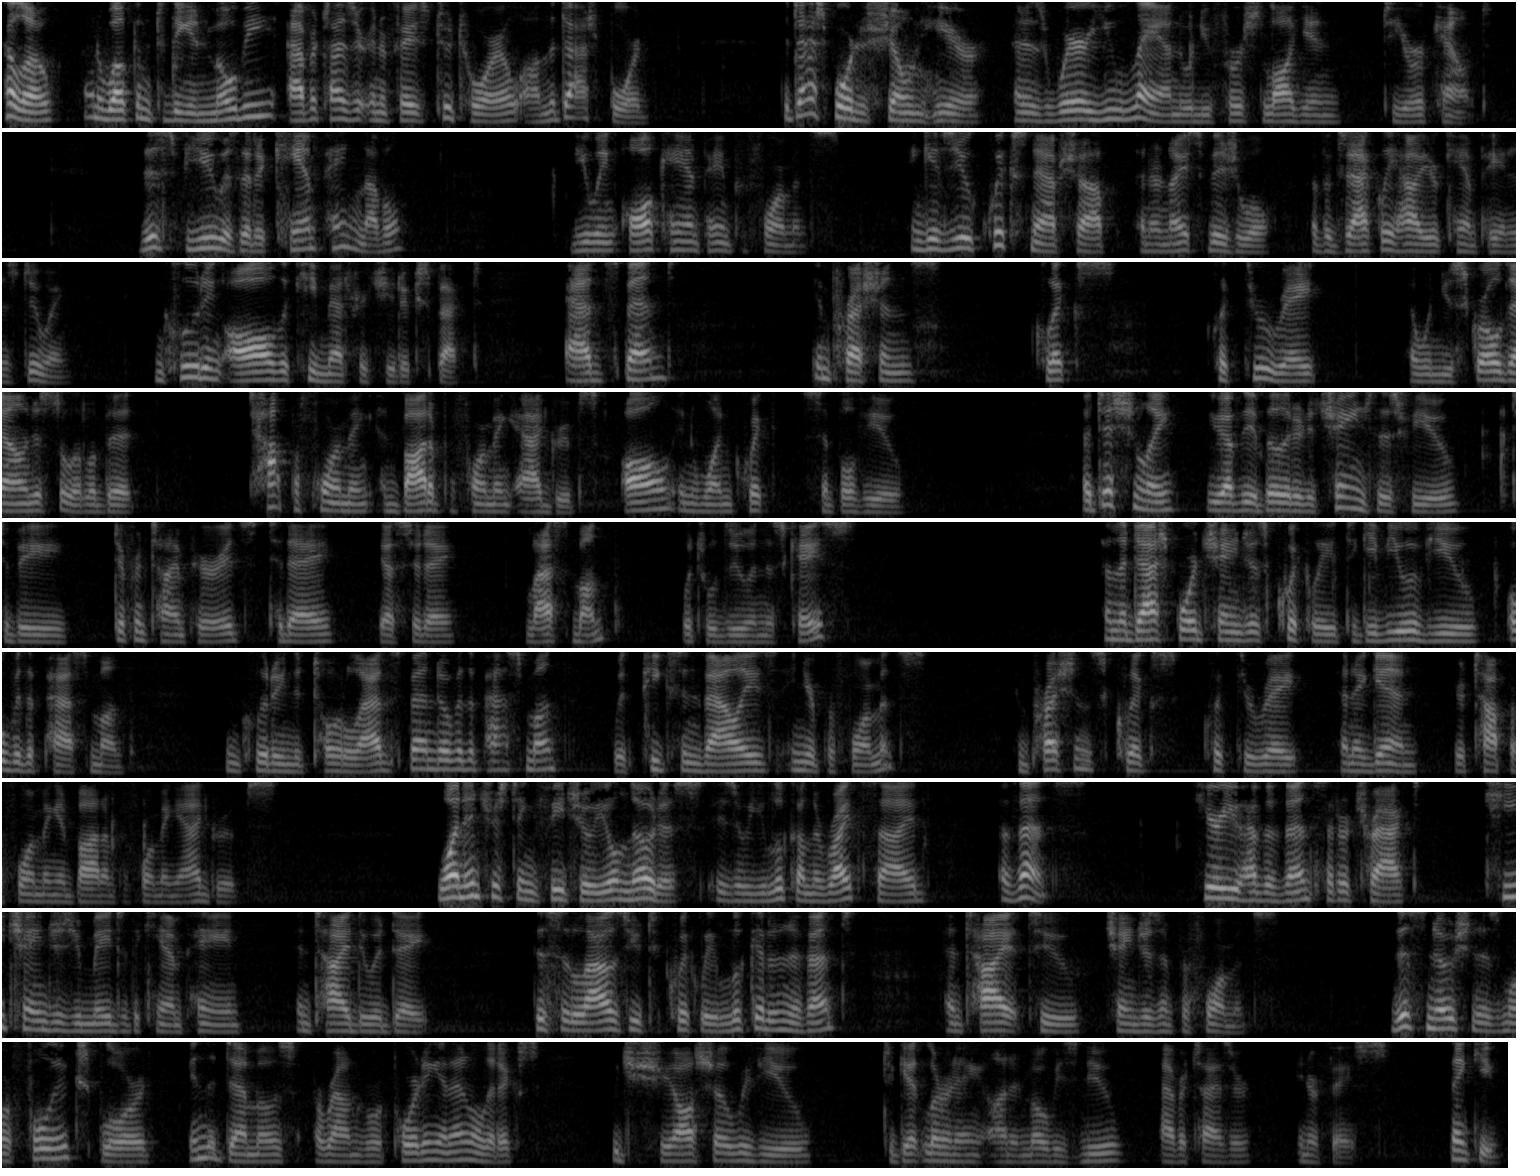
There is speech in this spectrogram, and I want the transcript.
Hello, and welcome to the InMobi Advertiser Interface tutorial on the dashboard. The dashboard is shown here and is where you land when you first log in to your account. This view is at a campaign level, viewing all campaign performance, and gives you a quick snapshot and a nice visual of exactly how your campaign is doing, including all the key metrics you'd expect. Ad spend, impressions, clicks, click-through rate, and when you scroll down just a little bit, top performing and bottom performing ad groups all in one quick, simple view. Additionally, you have the ability to change this view to be different time periods, today, yesterday, last month, which we'll do in this case. And the dashboard changes quickly to give you a view over the past month, including the total ad spend over the past month with peaks and valleys in your performance, impressions, clicks, click-through rate, and again, your top performing and bottom performing ad groups. One interesting feature you'll notice is when you look on the right side, events. Here you have events that are tracked, key changes you made to the campaign, and tied to a date. This allows you to quickly look at an event and tie it to changes in performance. This notion is more fully explored in the demos around reporting and analytics, which you should also review to get learning on InMobi's new advertiser interface. Thank you.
